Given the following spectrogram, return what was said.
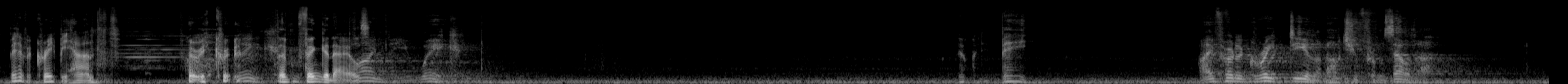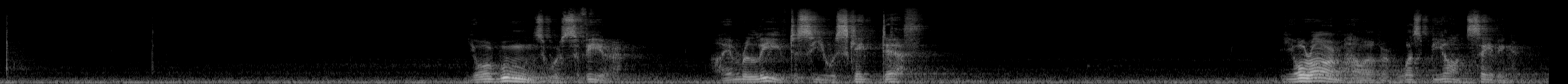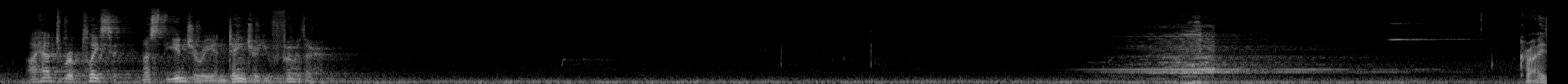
Bit of a creepy hand. Very oh, creepy. the fingernails. Finally, you wake. Who could it be? I've heard a great deal about you from Zelda. Your wounds were severe. I am relieved to see you escape death. Your arm, however, was beyond saving. I had to replace it, lest the injury endanger you further.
